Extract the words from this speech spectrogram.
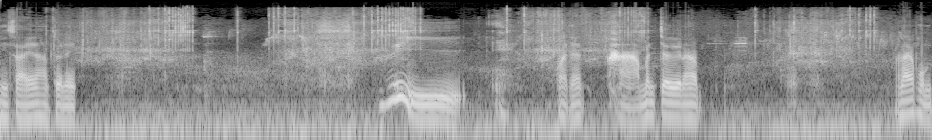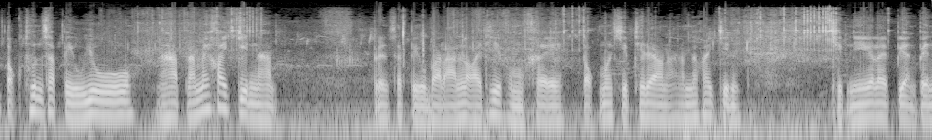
มีไซส์นะครับตัวนี้ เฮ้ย กว่าจะหามันเจอนะครับอะไรผมตกทุนสปิวอยู่นะครับ แล้วไม่ค่อยกินนะครับ เป็นสปิวบาลานซ์ลอยที่ผมเคยตกเมื่อคลิปที่แล้วนะแล้วไม่ค่อยกิน คลิปนี้ก็เลยเปลี่ยนเป็น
